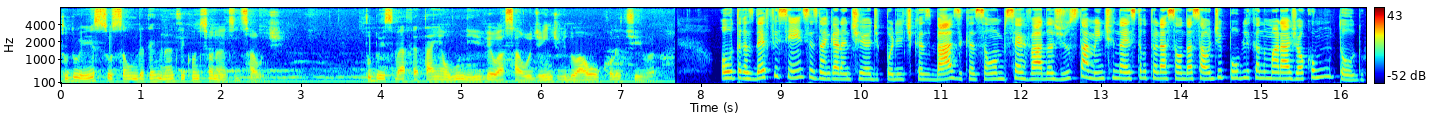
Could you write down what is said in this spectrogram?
Tudo isso são determinantes e condicionantes de saúde. Tudo isso vai afetar em algum nível a saúde individual ou coletiva. Outras deficiências na garantia de políticas básicas são observadas justamente na estruturação da saúde pública no Marajó como um todo.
